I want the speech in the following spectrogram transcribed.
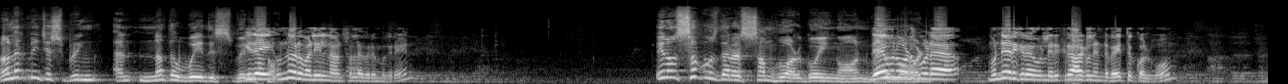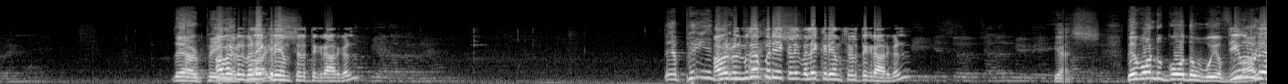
Now, let me just bring another way this very இதை thought. இன்னொரு வழியில் நான் சொல்ல விரும்புகிறேன் You know, suppose there are some who are going on. தேவனோடு. கூட முன்னேறுகிறவர்கள் இருக்கிறார்கள் என்று வைத்துக் கொள்வோம் They are paying a அவர்கள் விலைக்கிரயம். செலுத்துகிறார்கள் They are paying அவர்கள் மிகப்பெரிய விலைக்கிரயம் செலுத்துகிறார்கள் Yes. They want to go the way of ஜீவனுடைய.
